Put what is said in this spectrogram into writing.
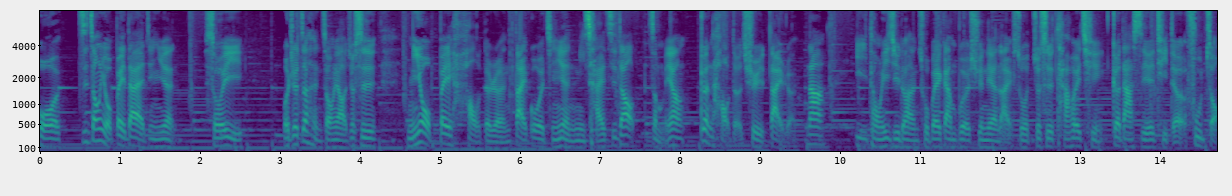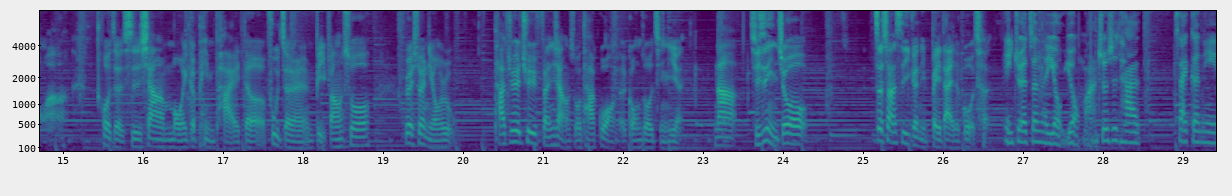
我之中有被带的经验，所以我觉得这很重要，就是。你有被好的人带过的经验，你才知道怎么样更好的去带人。那以统一集团储备干部的训练来说，就是他会请各大事业体的副总啊，或者是像某一个品牌的负责人，比方说瑞穗牛乳，他就会去分享说他过往的工作经验。那其实你就这算是一个你被带的过程。你觉得真的有用吗？就是他。在跟你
